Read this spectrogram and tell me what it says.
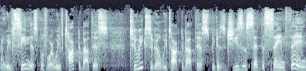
And we've seen this before. We've talked about this. Two weeks ago, we talked about this because Jesus said the same thing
